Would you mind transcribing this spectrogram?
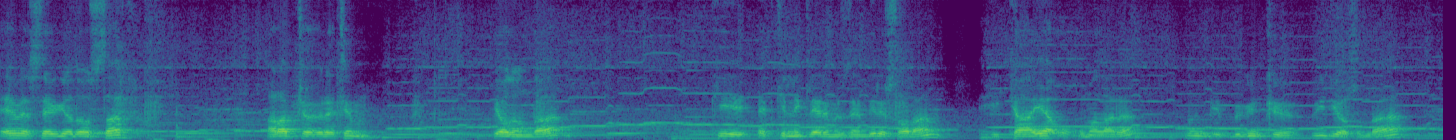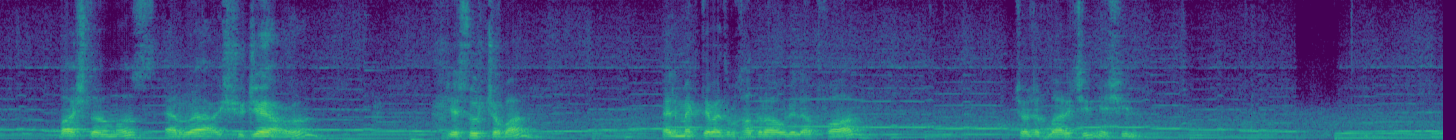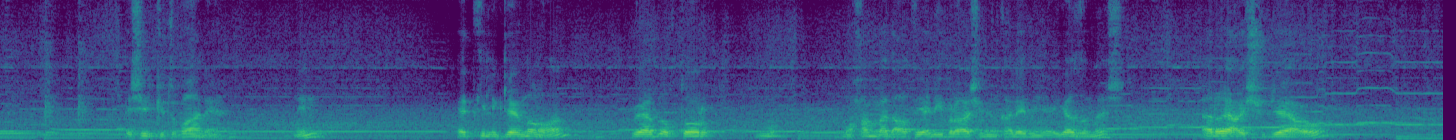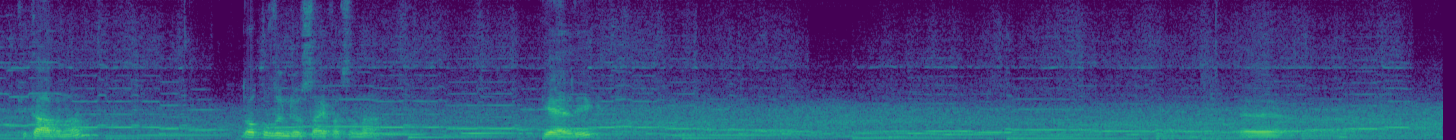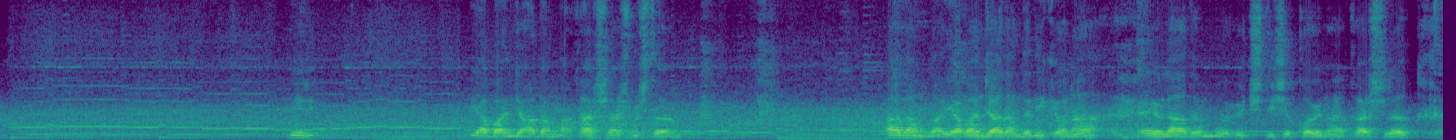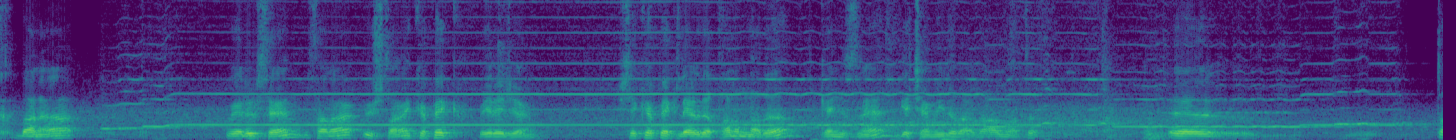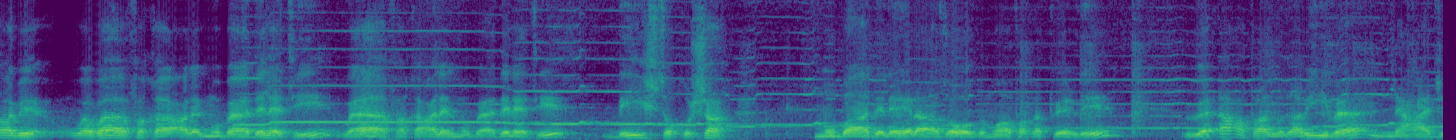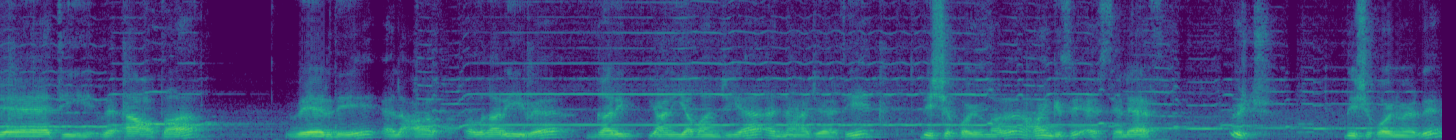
Evet sevgili dostlar, Arapça öğretim yolunda ki etkinliklerimizden birisi olan hikaye okumaları bugünkü videosunda başlığımız Erra Şüce'u Cesur Çoban El Mektebetul Hadra'u lil Atfal Çocuklar için yeşil Yeşil Kütüphane'nin etkinliklerinden olan ve Doktor Muhammed Atiyel İbrahim'in kalemiyle yazılmış Er-Ra'i Şüca'u kitabının 9. sayfasına geldik. Ee, bir yabancı adamla karşılaşmıştım. Adamla, yabancı adam dedi ki ona, evladım bu üç dişi koyuna karşılık bana verirsen sana üç tane köpek vereceğim. İşte köpekleri de tanımladı kendisine. Geçen videolarda anlattı. Ee, tabi vafaka alel mübadeleti vafaka alel mübadeleti değiş tokuşa mübadeleye razı oldu, muvaffakat verdi. Ve a'tal garibe ne'acati ve a'ta verdi el, el garibe garip yani yabancıya el ne'acati dişi koyunları hangisi? Es-selef. Üç dişi koyun verdi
